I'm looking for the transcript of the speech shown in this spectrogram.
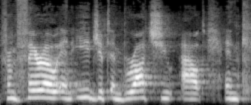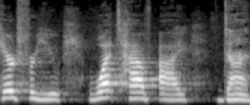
from Pharaoh and Egypt and brought you out and cared for you. What have I done.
